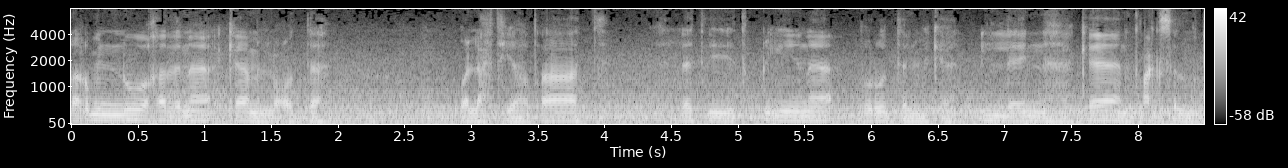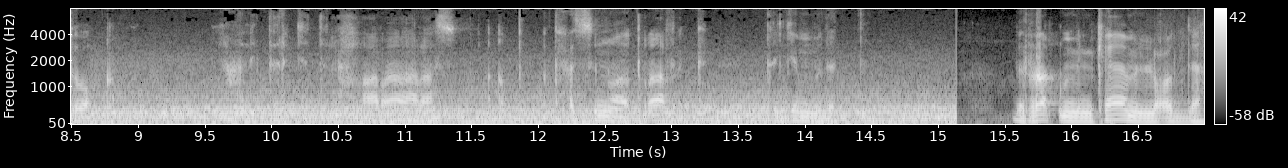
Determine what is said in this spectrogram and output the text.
رغم أنه أخذنا كامل العدة والإحتياطات. التي تقينا برود المكان إلا إنها كانت عكس المتوقع. يعني درجة الحرارة تحس إنه أطرافك تجمدت. بالرغم من كامل العدة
